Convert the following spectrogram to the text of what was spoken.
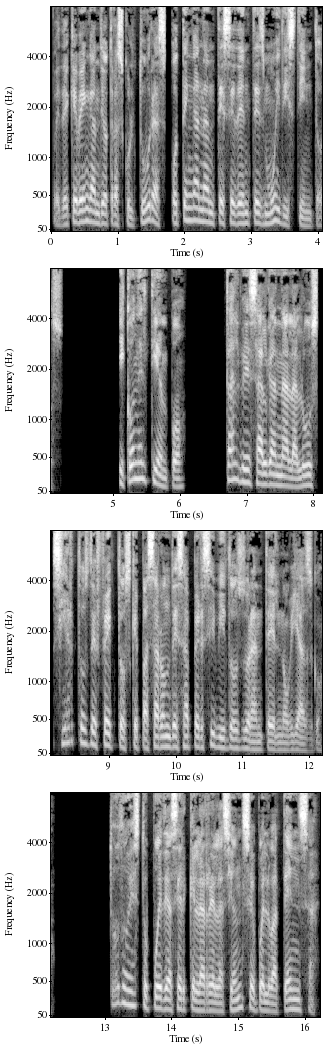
Puede que vengan de otras culturas o tengan antecedentes muy distintos. Y con el tiempo, tal vez salgan a la luz ciertos defectos que pasaron desapercibidos durante el noviazgo. Todo esto puede hacer que la relación se vuelva tensa.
